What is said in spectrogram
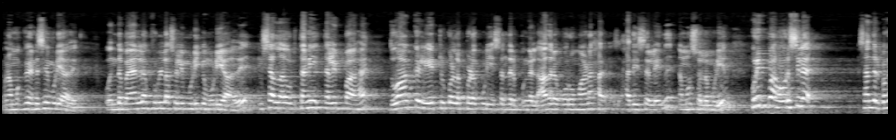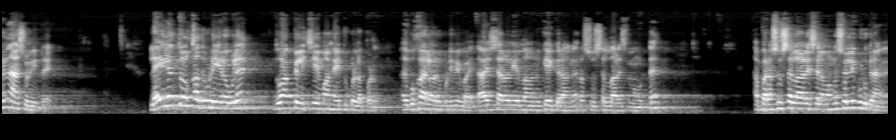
நமக்கு என்ன செய்ய முடியாது? இந்த பயனில் ஃபுல்லா சொல்லி முடிக்க முடியாது. இன்ஷா ஒரு தனி தலைப்பாக துவாக்கள் ஏற்றுக்கொள்ளப்படக்கூடிய சந்தர்ப்பங்கள் ஆதரபூர்வமான ஹ- நம்ம சொல்ல முடியும். குறிப்பாக ஒரு சில சந்தர்ப்பங்கள் நான் சொல்கின்றேன். லைலத்துல் கதருடைய இரவுல துவாக்கள் நிச்சயமாக ஏற்றுக்கொள்ளப்படும். அது புகாரில் வரக்கூடிய ரிவாயத். ஆயிஷா ரதி அல்லாஹ்னு கேட்குறாங்க ரசூ சல்லா அலிஸ்லாம் கிட்ட அப்போ ரசூ சல்லா அலிஸ்லாம் அவங்க சொல்லி கொடுக்குறாங்க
